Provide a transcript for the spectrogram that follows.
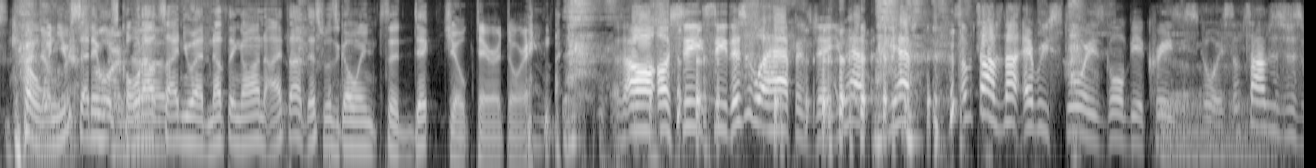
Bro, when you said it was cold dog. outside and you had nothing on, I thought this was going to dick joke territory. Oh, oh, see, see, this is what happens, Jay. You have, you have. Sometimes not every story is going to be a crazy story. Sometimes it's just,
